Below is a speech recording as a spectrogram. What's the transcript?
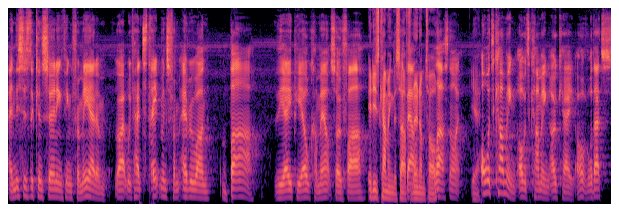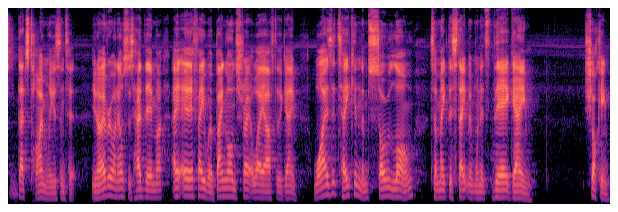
And this is the concerning thing for me, Adam. Right, we've had statements from everyone, bar the APL, come out so far. It is coming this afternoon, I'm told. Last night. Yeah. Oh, it's coming. Oh, it's coming. Okay. Oh, well, that's that's timely, isn't it? You know, everyone else has had their. Mo- AFA were bang on straight away after the game. Why is it taking them so long to make the statement when it's their game? Shocking.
